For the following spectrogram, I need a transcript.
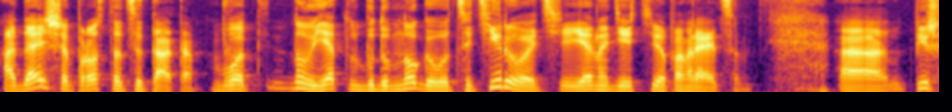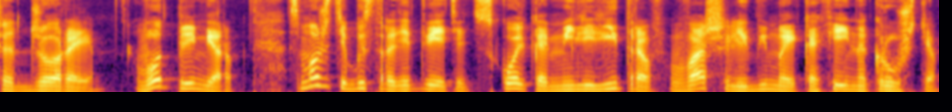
А дальше просто цитата. Вот, ну, я тут буду много его цитировать, я надеюсь, тебе понравится. А, пишет Джо Рэй. Вот пример. Сможете быстро ответить, сколько миллилитров в вашей любимой кофейной кружке?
